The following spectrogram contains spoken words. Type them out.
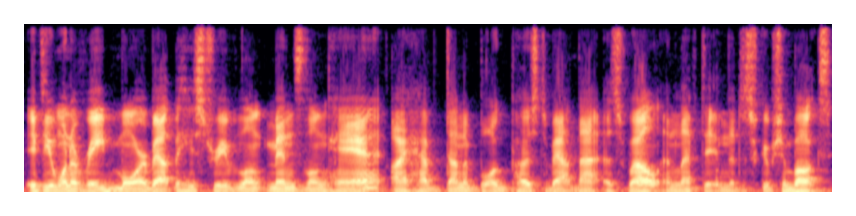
If you want to read more about the history of long, men's long hair, I have done a blog post about that as well and left it in the description box.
